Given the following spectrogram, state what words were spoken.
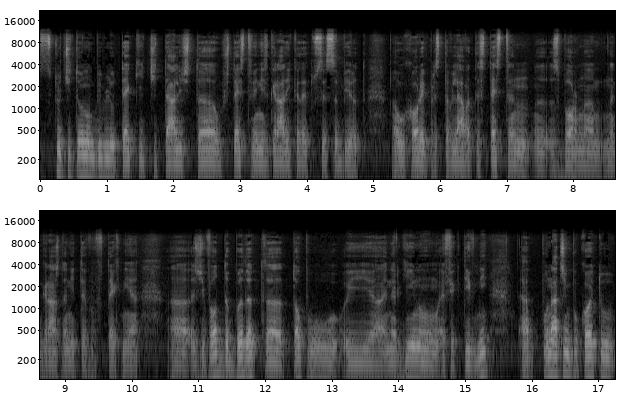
изключително библиотеки, читалища, обществени сгради, където се събират много хора и представляват естествен сбор на, на гражданите в техния живот, да бъдат топло и енергийно ефективни. По начин по който,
